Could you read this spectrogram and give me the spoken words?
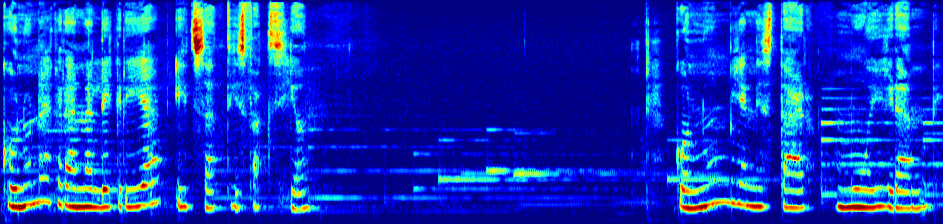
con una gran alegría y satisfacción, con un bienestar muy grande.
